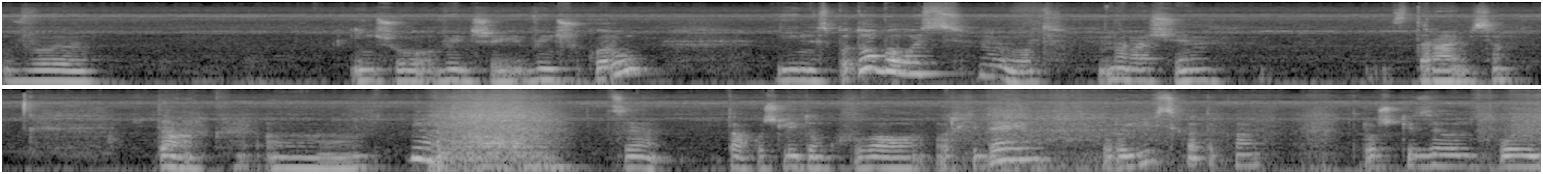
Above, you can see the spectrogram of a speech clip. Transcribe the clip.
в іншу, в, інший, в іншу кору. Їй не сподобалось. Ну от, наращуємо, стараємося. Так, а, ну, це також літом купувала орхідею, королівська така, трошки зеленкою.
